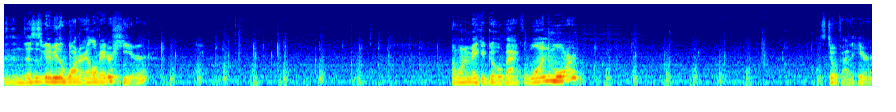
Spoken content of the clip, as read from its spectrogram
And then this is going to be the water elevator here. I want to make it go back one more. Let's do it out of here.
